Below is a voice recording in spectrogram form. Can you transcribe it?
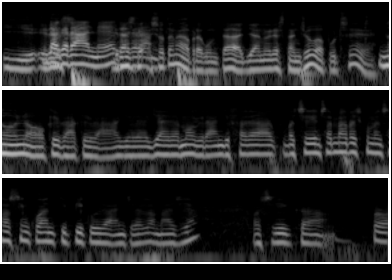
I De gran, eh, de Eres, gran. Això t'anava a preguntar, ja no eres tan jove, potser? No, no, que va, que va, jo ja era molt gran, jo farà, vaig ser, em sembla que vaig començar als 50 i pico d'anys, eh, la màgia, o sigui que, però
